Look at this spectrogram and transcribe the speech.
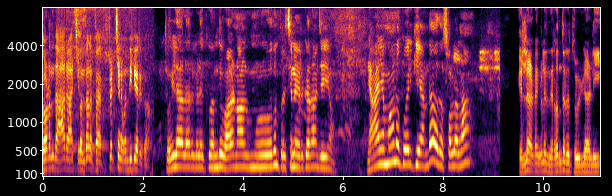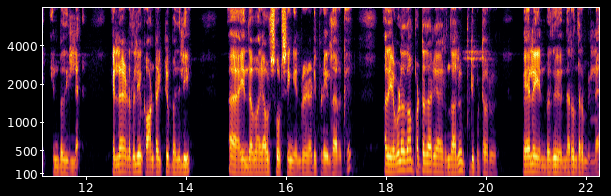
தொடர்ந்து ஆறு ஆட்சி வந்தாலும் பிரச்சனை வந்துட்டே இருக்கும். தொழிலாளர்களுக்கு வந்து வாழ்நாள் முழுவதும் பிரச்சனை இருக்க தான் செய்யும். நியாயமான கோரிக்கையாக இருந்தால் அதை சொல்லலாம். எல்லா இடங்களிலும் நிரந்தர தொழிலாளி என்பது இல்லை. எல்லா இடத்துலையும் கான்ட்ராக்டு பதிலி இந்த மாதிரி அவுட் சோர்சிங் என்ற அடிப்படையில் தான் இருக்குது அது எவ்வளோ தான் பட்டதாரியாக இருந்தாலும் இப்படிப்பட்ட ஒரு வேலை என்பது நிரந்தரம் இல்லை.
